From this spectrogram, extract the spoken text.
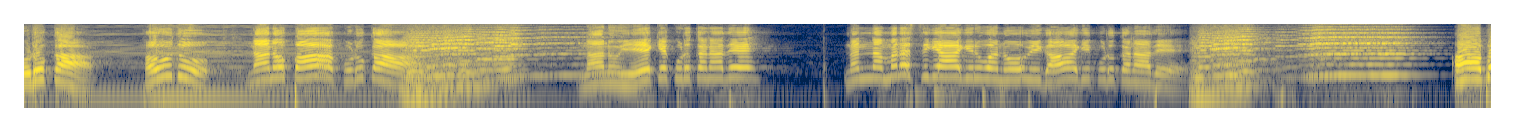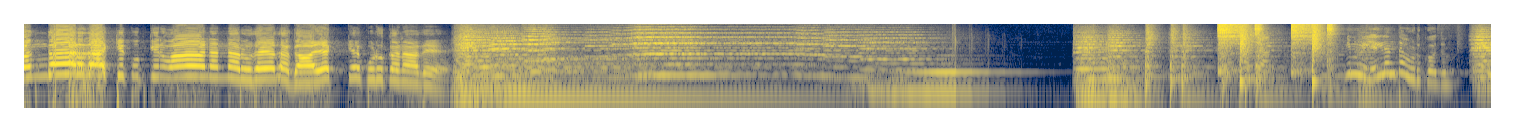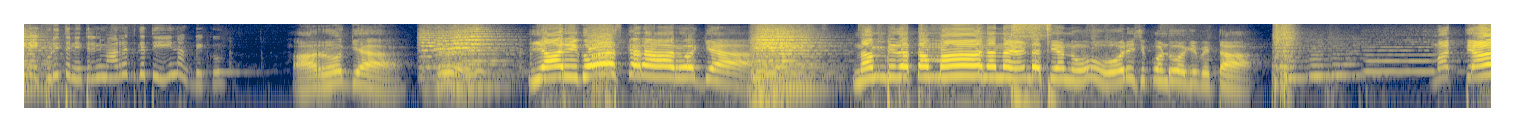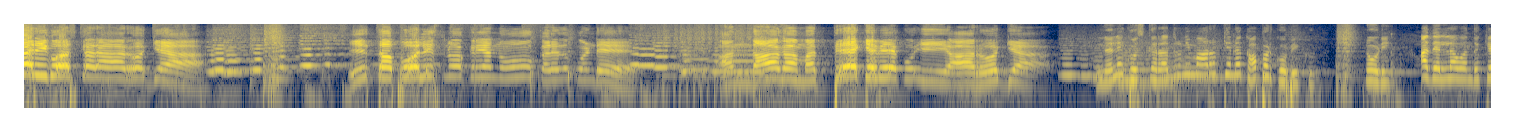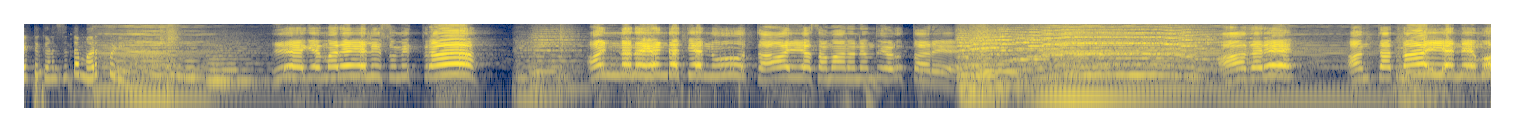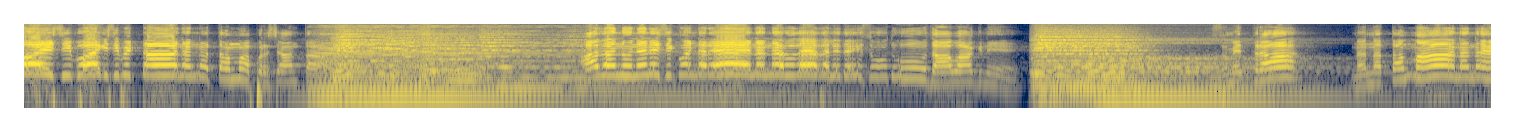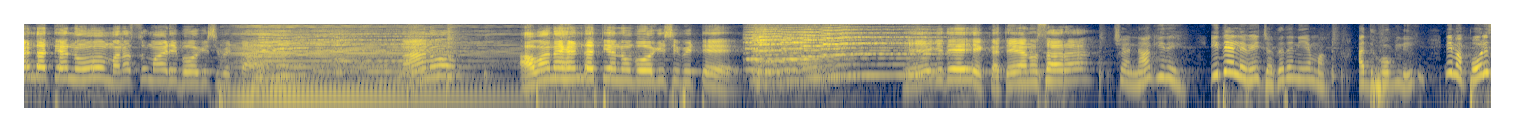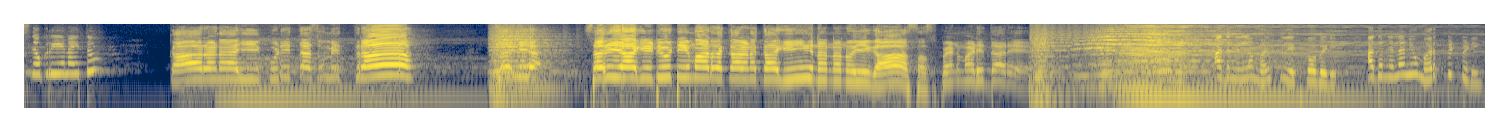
ಕುಡುಕ. ಹೌದು, ನಾನೊಬ್ಬ ಕುಡುಕ. ನಾನು ಏಕೆ ಕುಡುಕನಾದೆ? ನನ್ನ ಮನಸ್ಸಿಗೆ ಆಗಿರುವ ನೋವಿಗಾಗಿ ಕುಡುಕನಾದೆ. ಆ ಬಂಗಾರದ ಅಕ್ಕಿ ಕುಕ್ಕಿರುವ ನನ್ನ ಹೃದಯದ ಗಾಯಕ್ಕೆ ಕುಡುಕನಾದೆ. ಹುಡ್ಕೋದು ಹೀಗೆ ಕುಡಿತ ನಿಂತ್ರೆ ನಿಮ್ಮ ಆರೋಗ್ಯತೆ ಏನಾಗ್ಬೇಕು? ಆರೋಗ್ಯ. ಹೇ, ಯಾರಿಗೋಸ್ಕರ ಆರೋಗ್ಯ? ನಂಬಿದ ತಮ್ಮ ನನ್ನ ಹೆಂಡತಿಯನ್ನು ಓಡಿಸಿಕೊಂಡು ಹೋಗಿಬಿಟ್ಟ. ಮತ್ಯಾರಿಗೋಸ್ಕರ ಆರೋಗ್ಯ? ಇತ್ತ ಪೊಲೀಸ್ ನೌಕರಿಯನ್ನು ಕಳೆದುಕೊಂಡೆ. ಅಂದಾಗ ಮತ್ತೇಕೆ ಬೇಕು ಈ ಆರೋಗ್ಯ? ನನಗೋಸ್ಕರ ಆದ್ರೂ ನಿಮ್ಮ ಆರೋಗ್ಯನ ಕಾಪಾಡ್ಕೋಬೇಕು. ನೋಡಿ ಅದೆಲ್ಲ ಒಂದು ಕೆಟ್ಟ ಕನಸಂತ ಮರ್ತ್ಬಿಡಿ. ಹೇಗೆ ಮರೆಯಲಿ ಸುಮಿತ್ರ? ಅಣ್ಣನ ಹೆಂಡತಿಯನ್ನು ತಾಯಿಯ ಸಮಾನನೆಂದು ಹೇಳುತ್ತಾರೆ. ಆದರೆ ಅಂತ ತಾಯಿಯನ್ನೇ ಮೋಹಿಸಿ ಭೋಗಿಸಿ ಬಿಟ್ಟ ನನ್ನ ತಮ್ಮ ಪ್ರಶಾಂತ. ಅದನ್ನು ನೆನೆಸಿಕೊಂಡರೆ ನನ್ನ ಹೃದಯದಲ್ಲಿ ದಹಿಸುವುದು ದಾವಾಗ್ನಿ. ಸುಮಿತ್ರ ನನ್ನ ತಮ್ಮ ನನ್ನ ಹೆಂಡತಿಯನ್ನು ಮನಸ್ಸು ಮಾಡಿ ಭೋಗಿಸಿಬಿಟ್ಟ. ನಾನು ಅವನ ಹೆಂಡತಿಯನ್ನು ಭೋಗಿಸಿಬಿಟ್ಟೆ. ಹೇಗಿದೆ ಈ ಕಥೆ ಅನುಸಾರ? ಚೆನ್ನಾಗಿದೆ. ಇದೆಲ್ಲವೇ ಜಗದ ನಿಯಮ. ಅದು ಹೋಗ್ಲಿ ನಿಮ್ಮ ಪೊಲೀಸ್ ನೌಕರಿ ಏನಾಯ್ತು? ಕಾರಣ ಈ ಕುಡಿತ ಸುಮಿತ್ರ ಸರಿಯ ಸರಿಯಾಗಿ ಡ್ಯೂಟಿ ಮಾಡದ ಕಾರಣಕ್ಕಾಗಿ ನನ್ನನ್ನು ಈಗ ಸಸ್ಪೆಂಡ್ ಮಾಡಿದ್ದಾರೆ. ಅದನ್ನೆಲ್ಲ ಮನಸ್ಸಲ್ಲಿ ಇಟ್ಕೋಬೇಡಿ. ಅದನ್ನೆಲ್ಲ ನೀವು ಮರೆತು ಬಿಟ್ಬಿಡಿ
